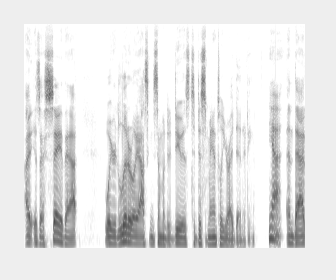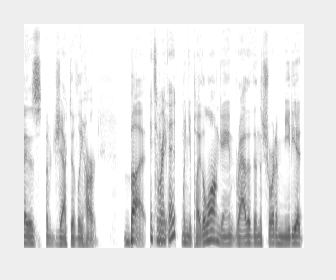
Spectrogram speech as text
I, as I say that, what you're literally asking someone to do is to dismantle your identity. yeah, And that is objectively hard. But it's worth you- it. when you play the long game rather than the short immediate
